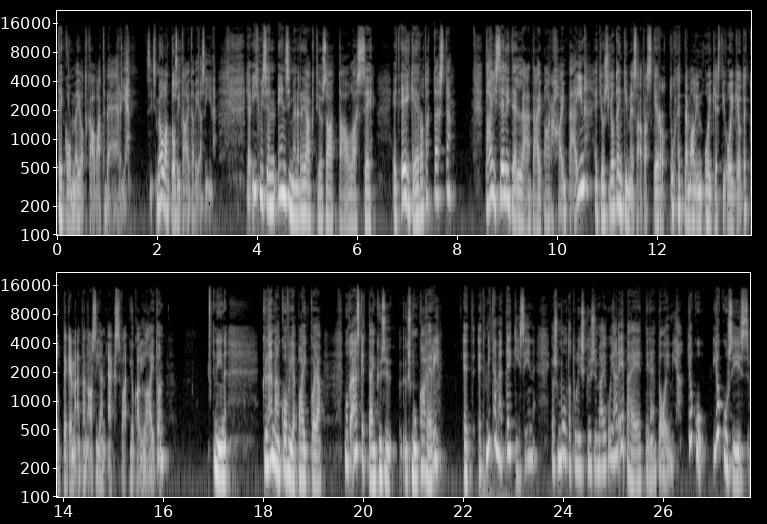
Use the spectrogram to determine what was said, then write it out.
tekomme, jotka ovat vääriä. Siis me ollaan tosi taitavia siinä. Ja ihmisen ensimmäinen reaktio saattaa olla se, että ei kerrota tästä, tai selitellään tai parhain päin, että jos jotenkin me saataisiin kerrottu, että mä olin oikeasti oikeutettu tekemään tämän asian X, joka oli laiton, niin kyllähän nämä on kovia paikkoja. Mutta äskettäin kysyi yksi mun kaveri, että et mitä mä tekisin, jos multa tulisi kysymään joku ihan epäeettinen toimija. Joku, joku siis,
